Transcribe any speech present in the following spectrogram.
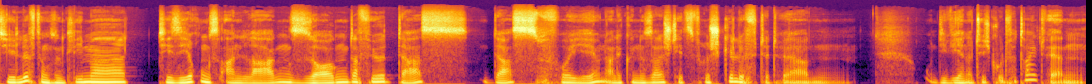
Die Lüftungs- und Klimatisierungsanlagen sorgen dafür, dass das Foyer und alle Kindersaal stets frisch gelüftet werden. Und die Viren natürlich gut verteilt werden.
